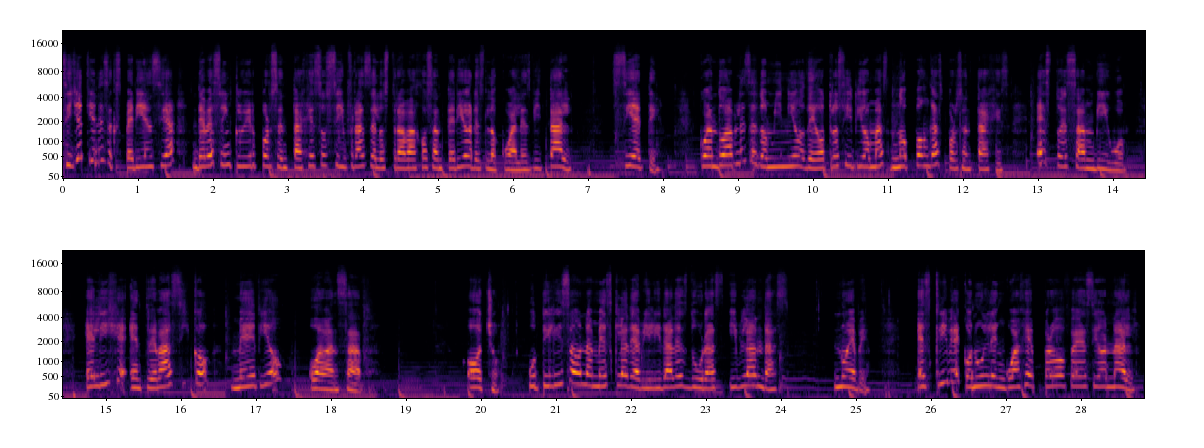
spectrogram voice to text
Si ya tienes experiencia, debes incluir porcentajes o cifras de los trabajos anteriores, lo cual es vital. 7. Cuando hables de dominio de otros idiomas, no pongas porcentajes. Esto es ambiguo. Elige entre básico, medio o avanzado. 8. Utiliza una mezcla de habilidades duras y blandas. 9. Escribe con un lenguaje profesional.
